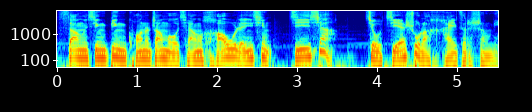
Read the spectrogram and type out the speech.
丧心病狂的张某强毫无人性。几下就结束了孩子的生命。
